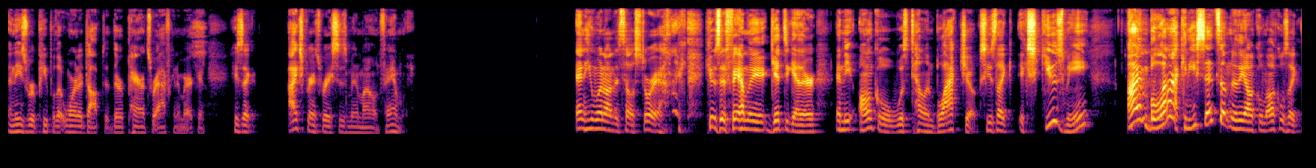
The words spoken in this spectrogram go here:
And these were people that weren't adopted. Their parents were African American. He's like, I experienced racism in my own family. And he went on to tell a story. Like he was at family get together, and the uncle was telling black jokes. He's like, "Excuse me, I'm black," and he said something to the uncle. And the uncle's like,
